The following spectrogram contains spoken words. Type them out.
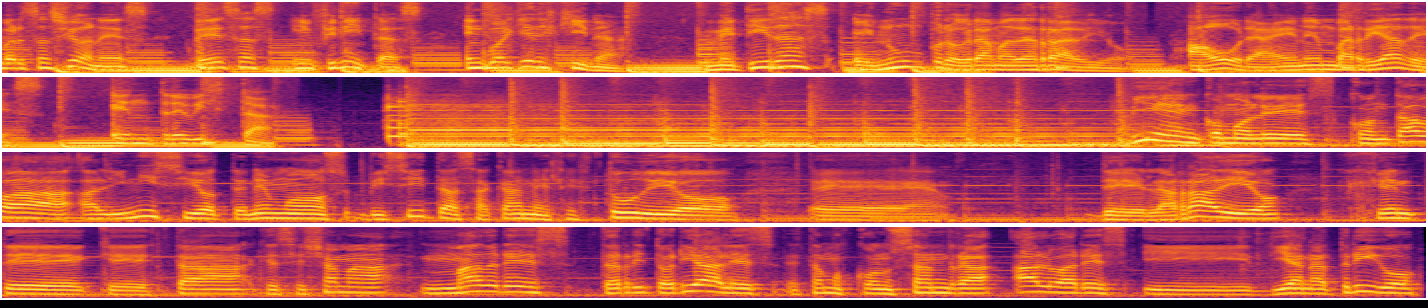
Conversaciones de esas infinitas, en cualquier esquina, metidas en un programa de radio. Ahora en Embarriades, entrevista. Bien, como les contaba al inicio, tenemos visitas acá en el estudio eh, de la radio gente que está que se llama Madres Territoriales. Estamos con Sandra Álvarez y Diana Trigo,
